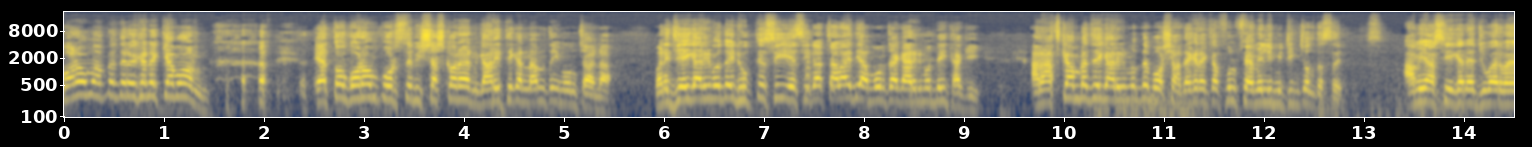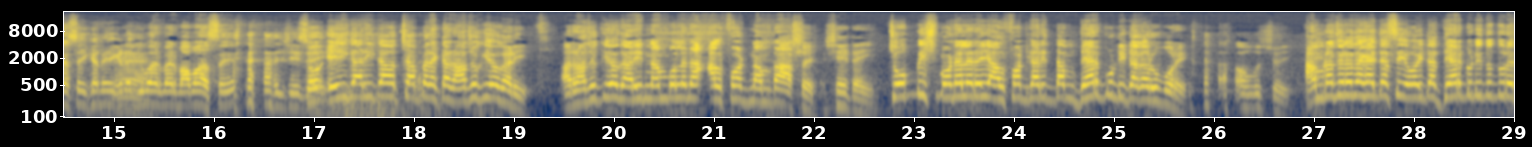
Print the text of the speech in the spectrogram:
গরম আপনাদের ওইখানে কেমন? এত গরম পড়ছে বিশ্বাস করেন গাড়ি থেকে নামতেই মন চায় না। মানে যে গাড়ির মধ্যেই ঢুকতেছি এসিটা চালাই দিয়া মন চায় গাড়ির মধ্যেই থাকি। আর আজকে আমরা যে গাড়ির মধ্যে বসা দেখেন একটা ফুল ফ্যামিলি মিটিং চলতেছে। আমি আসি এখানে জুবাইর ভাই আছে এখানে এখানে জুবার জুবাইর ভাইয়ের বাবা আছে। তো এই গাড়িটা হচ্ছে আপনার একটা রাজকীয় গাড়ি। আর রাজকীয় গাড়ির নাম বললে না আলফার্ড নামটা আসে। সেটাই। চব্বিশ মডেলের এই আলফার্ড গাড়ির দাম দেড় কোটি টাকার উপরে। অবশ্যই। আমরা যেটা দেখাইতেছি ওইটা দেড় কোটি তো দূরে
